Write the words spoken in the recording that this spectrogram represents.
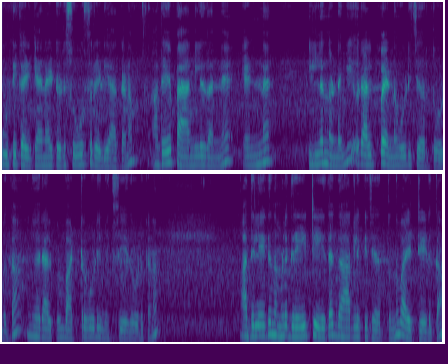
കൂട്ടി കഴിക്കാനായിട്ടൊരു സോസ് റെഡിയാക്കണം. അതേ പാനിൽ തന്നെ എണ്ണ ഇല്ലെന്നുണ്ടെങ്കിൽ ഒരല്പം എണ്ണ കൂടി ചേർത്ത് കൊടുക്കാം. ഇനി ഒരല്പം ബട്ടർ കൂടി മിക്സ് ചെയ്ത് കൊടുക്കണം. അതിലേക്ക് നമ്മൾ ഗ്രേറ്റ് ചെയ്ത ഗാർലിക്ക് ചേർത്തൊന്ന് വഴറ്റിയെടുക്കാം.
